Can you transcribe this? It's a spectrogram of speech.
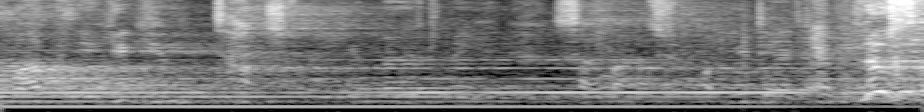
a with you. You, you touched me. You moved me so much. What you did. Lucy!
